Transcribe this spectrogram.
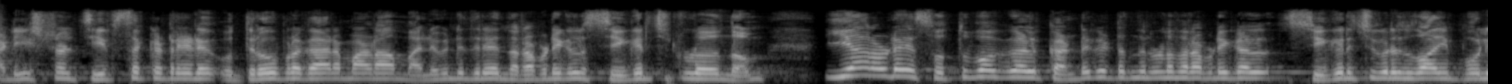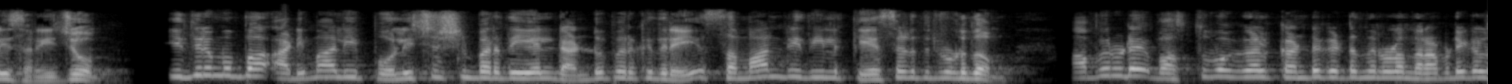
അഡീഷണൽ ചീഫ് സെക്രട്ടറിയുടെ ഉത്തരവ് പ്രകാരമാണ് മനുവിനെതിരെ നടപടികൾ സ്വീകരിച്ചിട്ടുള്ളതെന്നും ഇയാളുടെ സ്വത്തുവകകൾ കണ്ടുകെട്ടുന്നതിനുള്ള നടപടികൾ സ്വീകരിച്ചു വരുന്നതായും പോലീസ് അറിയിച്ചു. ഇതിനു മുമ്പ് അടിമാലി പോലീസ് സ്റ്റേഷൻ പരിധിയിൽ രണ്ടുപേർക്കെതിരെ സമാന രീതിയിൽ കേസെടുത്തിട്ടുള്ളതും അവരുടെ വസ്തുവകകൾ കണ്ടുകെട്ടുന്നതിനുള്ള നടപടികൾ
